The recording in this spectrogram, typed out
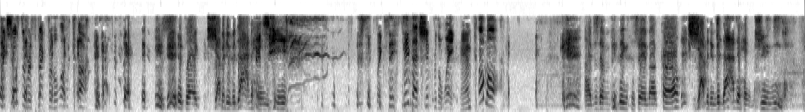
like show some respect for the love of God. it's like shabba Gee. It's like save, save that shit for the wake, man. Come on. I just have a few things to say about Carl.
